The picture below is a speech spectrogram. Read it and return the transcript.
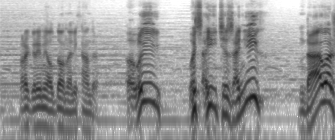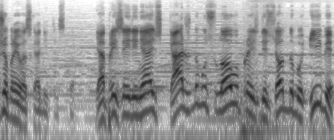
— прогремел Дон Алехандро. «Вы? Вы стоите за них?» «Да, ваше превосходительство. Я присоединяюсь к каждому слову, произнесенному ими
